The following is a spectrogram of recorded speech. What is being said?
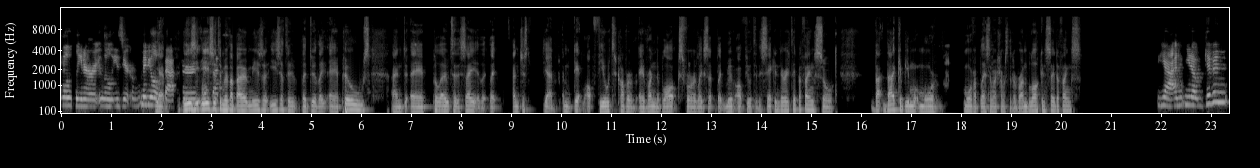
A little leaner, a little easier, maybe a little yeah. faster. Easy, easier to move about, easier, easier to like do like uh, pulls and uh, pull out to the side, like, like and just yeah, and get upfield to cover uh, run the blocks for like so, like move upfield to the secondary type of thing. So that that could be more more, more of a blessing when it comes to the run blocking side of things. Yeah, and you know, given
